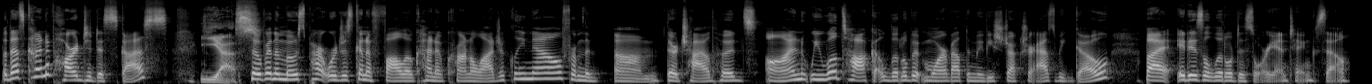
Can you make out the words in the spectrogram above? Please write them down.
But that's kind of hard to discuss. yes So for the most part, we're just going to follow kind of chronologically now from the um, their childhoods on. We will talk a little bit more about the movie structure as we go, but it is a little disorienting. So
